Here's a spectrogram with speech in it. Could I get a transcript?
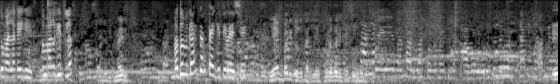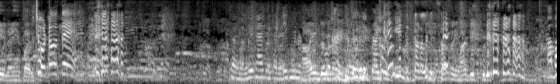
तुम्हाला काही घ्यायचं तुम्हाला घेतलं? नाही मग तुम्ही काय करताय किती वेळचे? हे बघितलं होतं खाली. पुढे बघितलं ए नाही बारीक छोट होते हे काय प्रकार एक मिनिट हा ही काढायला हा आबा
